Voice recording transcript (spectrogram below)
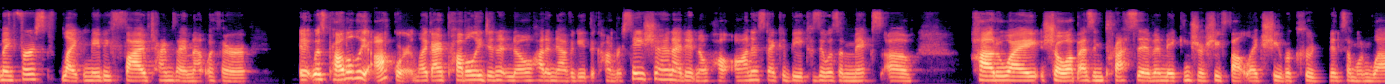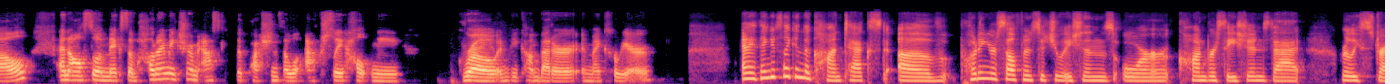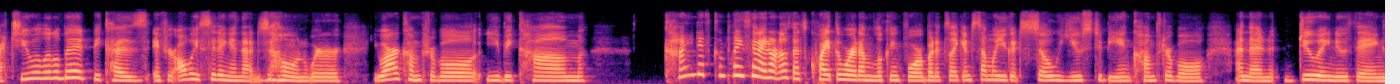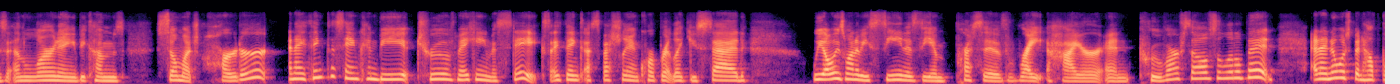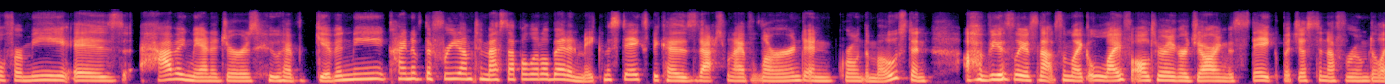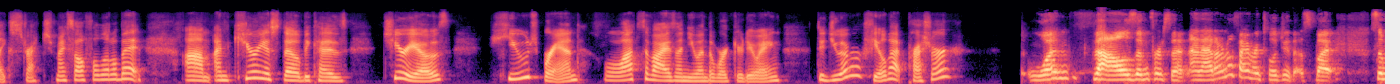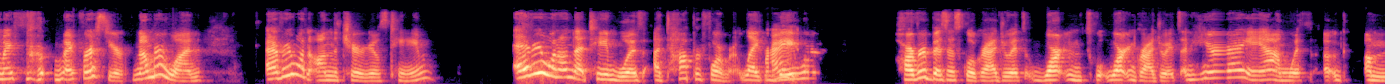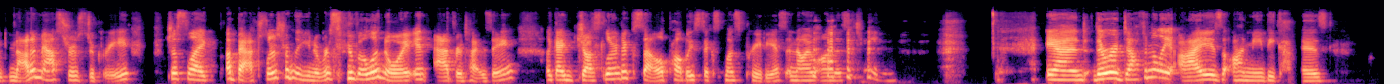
My first like maybe five times I met with her, it was probably awkward. Like I probably didn't know how to navigate the conversation. I didn't know how honest I could be because it was a mix of how do I show up as impressive and making sure she felt like she recruited someone well, and also a mix of how do I make sure I'm asking the questions that will actually help me grow and become better in my career. And I think it's like in the context of putting yourself in situations or conversations that really stretch you a little bit because if you're always sitting in that zone where you are comfortable, you become kind of complacent. I don't know if that's quite the word I'm looking for, but it's like in some way you get so used to being comfortable and then doing new things and learning becomes so much harder. And I think the same can be true of making mistakes. I think, especially in corporate, like you said, we always want to be seen as the impressive right hire and prove ourselves a little bit. And I know what's been helpful for me is having managers who have given me kind of the freedom to mess up a little bit and make mistakes because that's when I've learned and grown the most. And obviously, it's not some like life altering or jarring mistake, but just enough room to like stretch myself a little bit. Um, I'm curious though, because Cheerios, huge brand, lots of eyes on you and the work you're doing. Did you ever feel that pressure? 1000% and i don't know if i ever told you this but so my my first year number one everyone on the cheerios team everyone on that team was a top performer. Like right. they were harvard business school graduates wharton wharton graduates and here i am with a, um not a master's degree just like a bachelor's from the university of illinois in advertising. Like i just learned excel probably six months previous and now i'm on this team and there were definitely eyes on me because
